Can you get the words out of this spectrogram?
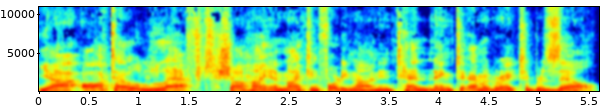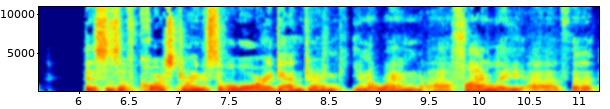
Yeah, Otto left Shanghai in 1949, intending to emigrate to Brazil. This is, of course, during the Civil War again, during you know when uh, finally uh, the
